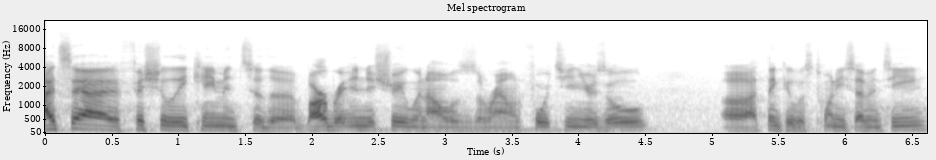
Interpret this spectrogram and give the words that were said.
I'd say I officially came into the barber industry when I was around 14 years old. Uh, I think it was 2017,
